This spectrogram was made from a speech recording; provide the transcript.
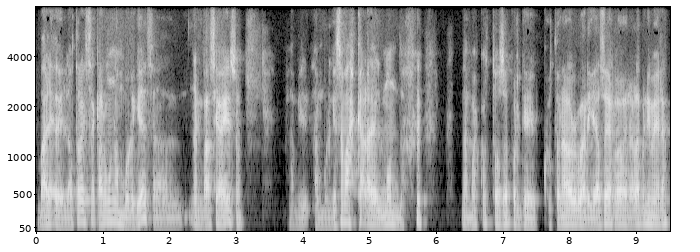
Vale, la otra vez sacaron una hamburguesa en base a eso la, hamburguesa más cara del mundo, la más costosa porque costó una barbaridad hacerlo, era la primera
